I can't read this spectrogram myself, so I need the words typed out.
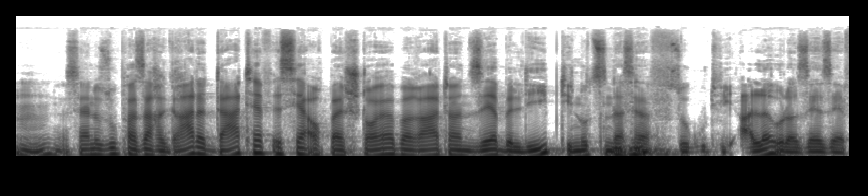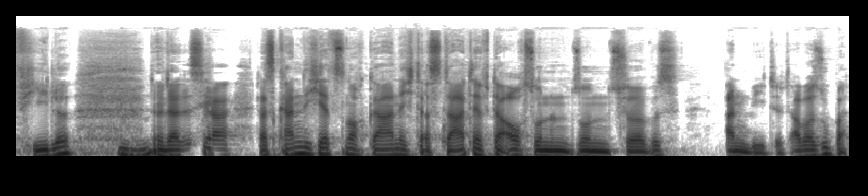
Hm, das ist ja eine super Sache. Gerade Datev ist ja auch bei Steuerberatern sehr beliebt. Die nutzen das mhm. ja so gut wie alle oder sehr, sehr viele. Mhm. Das ist ja, das kann ich jetzt noch gar nicht, dass Datev da auch so einen, so einen Service anbietet. Aber super.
